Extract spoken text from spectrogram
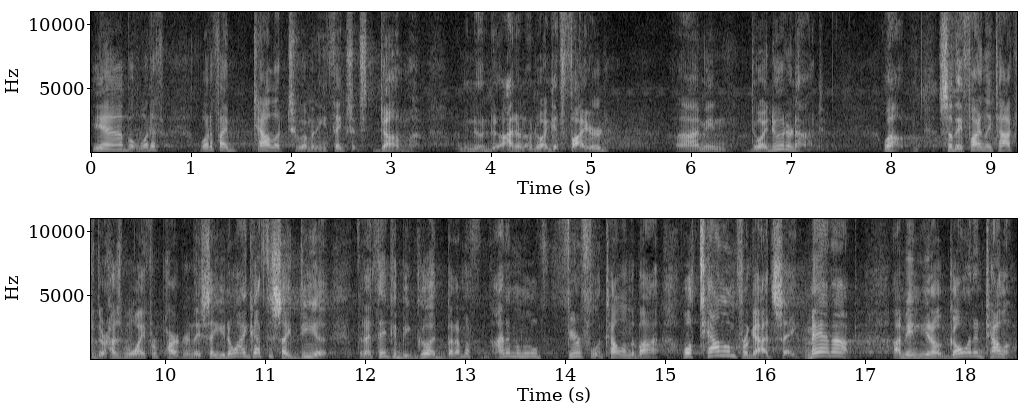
Yeah, but what if, what if I tell it to him and he thinks it's dumb? I mean, I don't know, do I get fired? I mean, do I do it or not? Well, so they finally talk to their husband, wife, or partner, and they say, You know, I got this idea that I think would be good, but I'm a, I'm a little fearful of telling the boss. Well, tell him for God's sake, man up. I mean, you know, go in and tell him.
